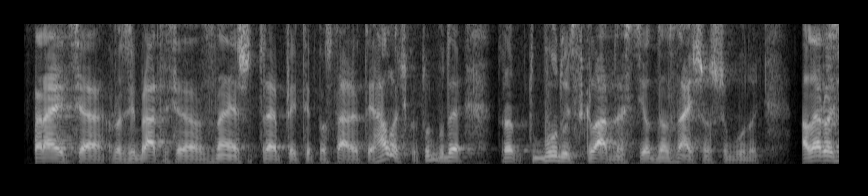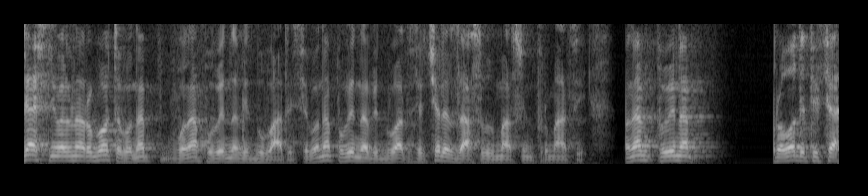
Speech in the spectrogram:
старається розібратися, знає, що треба прийти поставити галочку. Тут буде, будуть складності, однозначно, що будуть. Але роз'яснювальна робота вона, вона повинна відбуватися. Вона повинна відбуватися через засоби масової інформації. Вона повинна проводитися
